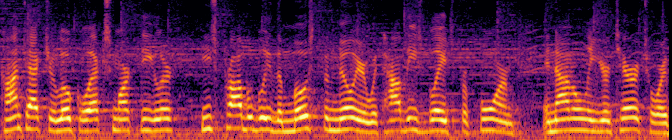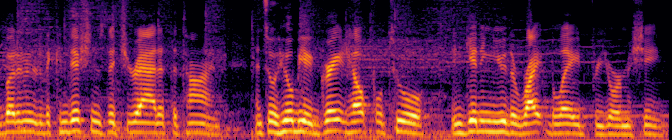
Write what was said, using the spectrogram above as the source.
contact your local Exmark dealer. He's probably the most familiar with how these blades perform in not only your territory, but under the conditions that you're at at the time. And so he'll be a great helpful tool in getting you the right blade for your machine.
